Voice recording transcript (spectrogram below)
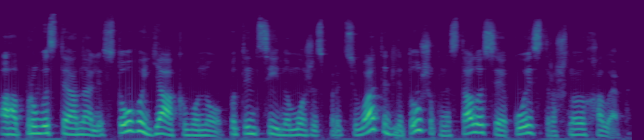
а провести аналіз того, як воно потенційно може спрацювати для того, щоб не сталося якоїсь страшної халепи.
